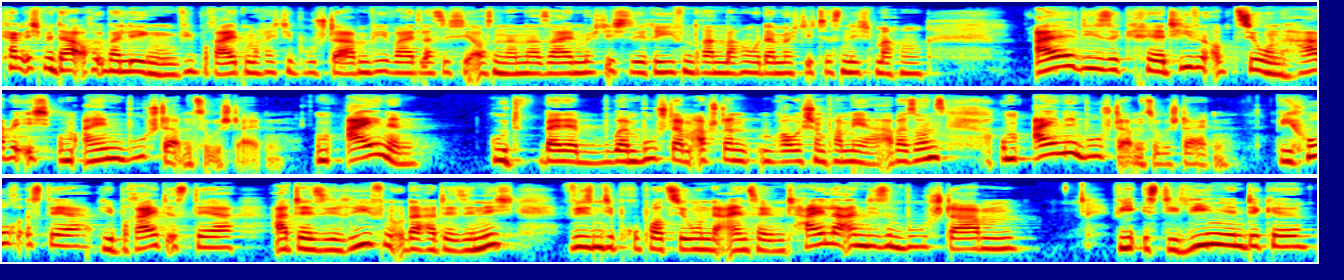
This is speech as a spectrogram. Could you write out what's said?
kann ich mir da auch überlegen, wie breit mache ich die Buchstaben, wie weit lasse ich sie auseinander sein, möchte ich Serifen dran machen oder möchte ich das nicht machen. All diese kreativen Optionen habe ich, um einen Buchstaben zu gestalten. Um einen. Gut, bei der, beim Buchstabenabstand brauche ich schon ein paar mehr, aber sonst, um einen Buchstaben zu gestalten. Wie hoch ist der? Wie breit ist der? Hat der Serifen oder hat er sie nicht? Wie sind die Proportionen der einzelnen Teile an diesem Buchstaben? Wie ist die Liniendicke?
